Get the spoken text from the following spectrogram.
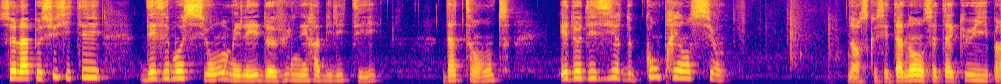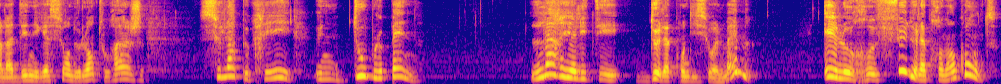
Cela peut susciter des émotions mêlées de vulnérabilité, d'attente et de désir de compréhension. Lorsque cette annonce est accueillie par la dénégation de l'entourage, cela peut créer une double peine. La réalité de la condition elle-même et le refus de la prendre en compte.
